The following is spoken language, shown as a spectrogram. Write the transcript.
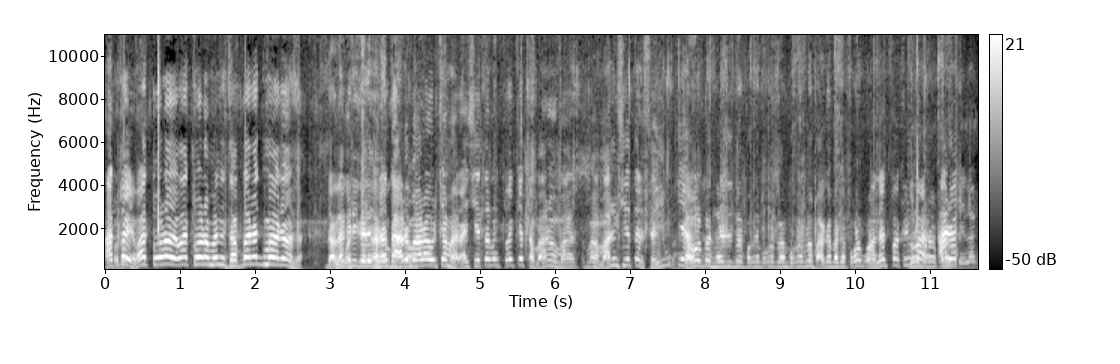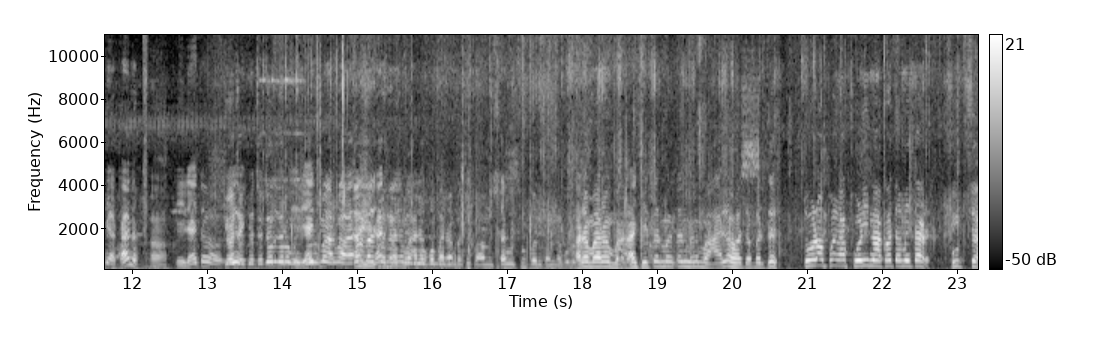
આ તો એવા તોડો એવા તોડો મને જબર જ માર્યો છે. દાદાગીરી કરે અરે તારે? મારા ઓળખે મારા ખેતરમાં તોય કે તમારો મારું ક્ષેત્ર સહી કે. પેલા નરેશભાઈ પકડો પકડો પકડો પેલા ભાગે ભાગે પકડો પકડો. કોને જ પકડી અરે પેલા બેઠા ને એ જાય તો કયો છે કયો છે? ચલો ચલો જાય જ મારવા ચલો જ નરેશભાઈ મને માર્યો. શું કામ શું શું કર્યું તમને બોલો. અરે મારા મારા ખેતરમાં તને મને માર્યો હતો. જબરદસ્ત તોડો પણ આ ફોડી નાખો તમે તાર. છૂટ છે.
